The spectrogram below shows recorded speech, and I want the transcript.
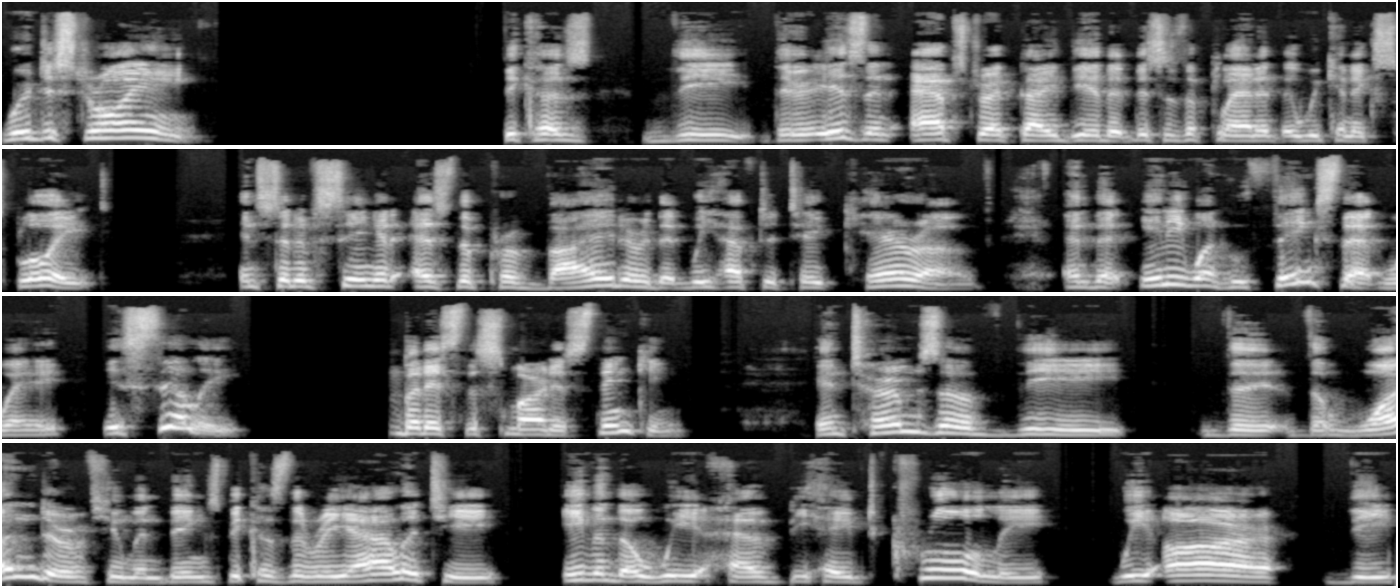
we're destroying because the there is an abstract idea that this is a planet that we can exploit instead of seeing it as the provider that we have to take care of. And that anyone who thinks that way is silly, but it's the smartest thinking. In terms of the the the wonder of human beings, because the reality, even though we have behaved cruelly, we are the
